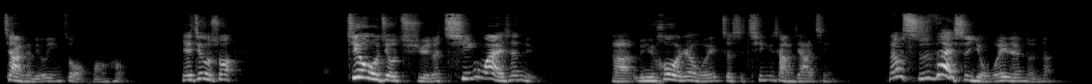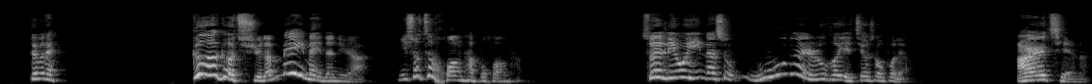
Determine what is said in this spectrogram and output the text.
嫁给刘盈做皇后，也就是说，舅舅娶了亲外甥女，啊，吕后认为这是亲上加亲，那么实在是有违人伦了，对不对？哥哥娶了妹妹的女儿，你说这荒唐不荒唐？所以刘盈呢是无论如何也接受不了，而且呢，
